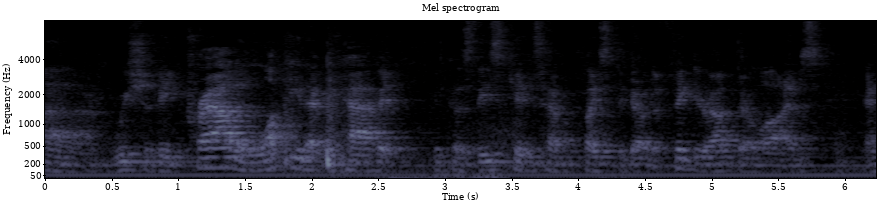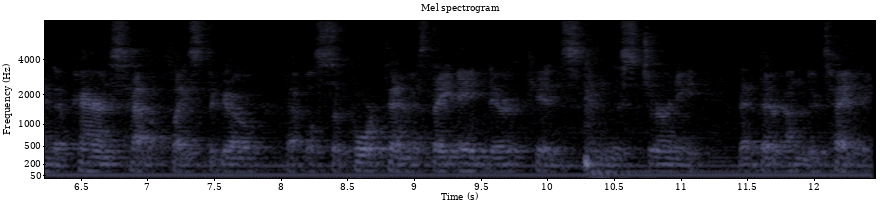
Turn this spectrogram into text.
Uh, we should be proud and lucky that we have it because these kids have a place to go to figure out their lives and their parents have a place to go that will support them as they aid their kids in this journey that they're undertaking.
